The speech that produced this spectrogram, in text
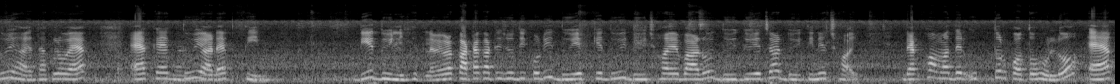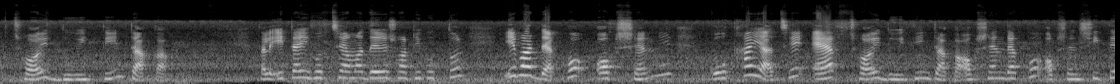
দুই, হায় থাকল এক এক এক দুই আর এক তিন। দিয়ে দুই লিখে দিলাম। এবার কাটাকাটি যদি করি, দুই এককে দুই দুই ছয়ে বারো, দুই দুয়ে চার, দুই তিনে ছয়। দেখো আমাদের উত্তর কত হলো? এক, ছয়, দুই, তিন টাকা। তাহলে এটাই হচ্ছে আমাদের সঠিক উত্তর। এবার দেখো অপশান কোথায় আছে এক, ছয়, দুই, তিন টাকা? অপশান দেখো অপশান সিতে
